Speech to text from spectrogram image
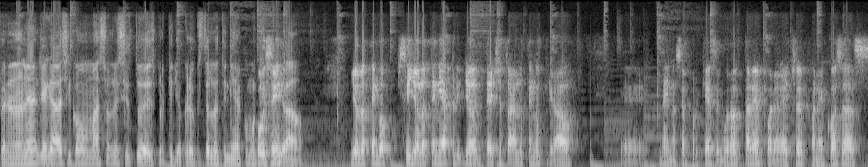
pero no le han llegado así como más solicitudes, porque yo creo que usted lo tenía como que privado. Yo lo tengo, sí, yo lo tenía, yo de hecho todavía lo tengo privado. Eh, no sé por qué, seguro también por el hecho de poner cosas,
